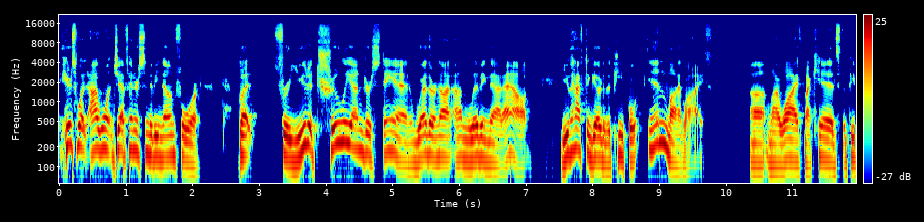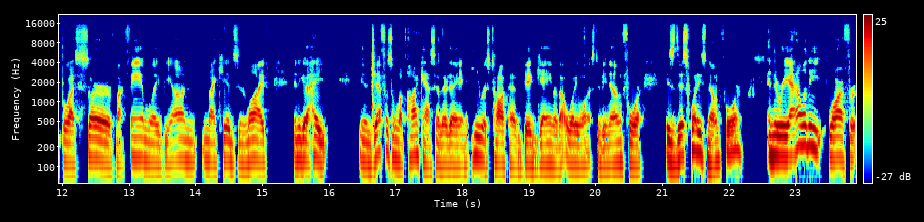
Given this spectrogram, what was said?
here's what I want Jeff Henderson to be known for. But for you to truly understand whether or not I'm living that out, you have to go to the people in my life, uh, my wife, my kids, the people I serve, my family, beyond my kids and wife, and you go, hey, you know, Jeff was on my podcast the other day and he was talking a big game about what he wants to be known for. Is this what he's known for? And the reality, Laura, for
